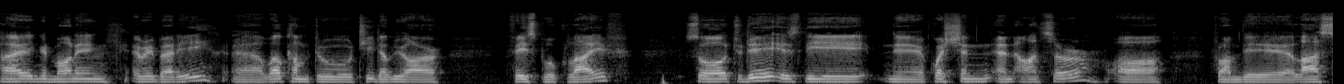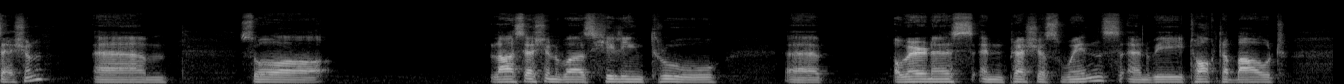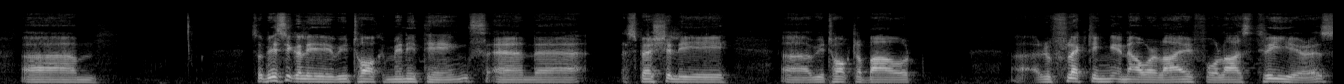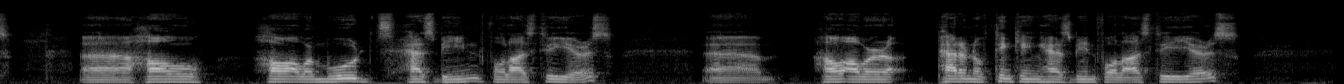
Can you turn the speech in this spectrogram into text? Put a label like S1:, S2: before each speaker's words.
S1: Hi, good morning, everybody. Uh, welcome to TWR Facebook Live. So today is the uh, question and answer uh, from the last session. Um, so last session was healing through uh, awareness and precious winds, and we talked about um, so basically, we talk many things, and uh, especially uh, we talked about uh, reflecting in our life for last three years, uh, how how our moods has been for last three years, um, how our pattern of thinking has been for last three years,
